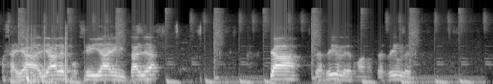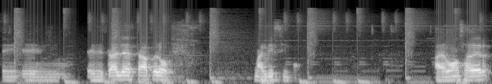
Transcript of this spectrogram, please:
O sea, ya, ya de por sí, ya en Italia, ya, terrible, hermano, terrible. En, en- en Italia está, pero malísimo. A ver, vamos a ver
